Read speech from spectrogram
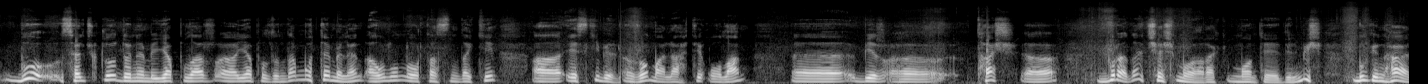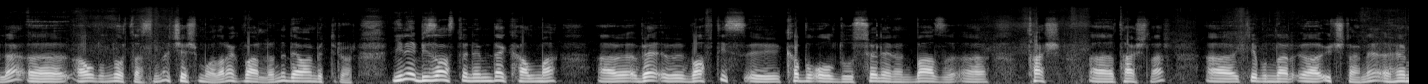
Bu Selçuklu dönemi yapılar e, yapıldığında muhtemelen avlunun ortasındaki eski bir Roma lahti olan bir taş burada çeşme olarak monte edilmiş. Bugün hala e, avlunun ortasında çeşme olarak varlığını devam ettiriyor. Yine Bizans döneminde kalma e, ve e, vaftiz e, kabı olduğu söylenen bazı e, taş e, taşlar e, ki bunlar e, üç tane hem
